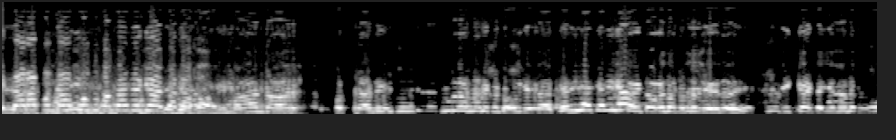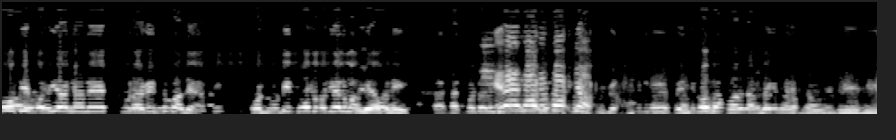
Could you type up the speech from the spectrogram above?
ਇਦਾਂ ਦਾ ਪੰਜਾਬ ਪੁਲਿਸ ਬੰਦਾ ਦੇ ਗਿਆ ਇੱਦਾਂ ਆਪਾਂ। ਇਮਾਨਦਾਰ ਟ੍ਰੈਫਿਕ ਪੂਰਾ ਇਹਨਾਂ ਨੇ ਕੰਟਰੋਲ ਕੀਤਾ। ਚਲੀਏ ਚਲੀਏ ਘੰਟੇ ਹੋ ਗਏ ਸਾਨੂੰ ਤੇ ਲੇਟ ਹੋਏ। ਇੱਕ ਘੰਟੇ ਇਹਨਾਂ ਨੇ ਬਹੁਤ ਹੀ ਵਧੀਆ ਇਹਨਾਂ ਨੇ ਟ੍ਰੈਫਿਕ ਸੰਭਾਲਿਆ। ਉਹ ਡਿਊਟੀ ਬਹੁਤ ਵਧੀਆ ਨਿਭਾਉਂਦੇ ਆਪਣੀ। ਇਹਨਾਂ ਨਾਲ ਦੇ ਪਾਟੀਆਂ ਪਿੰਡੋਂ ਦਾ ਮਾਰ ਕਰਦੇ ਨੇ ਜੀ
